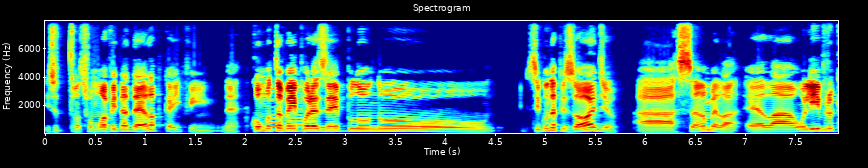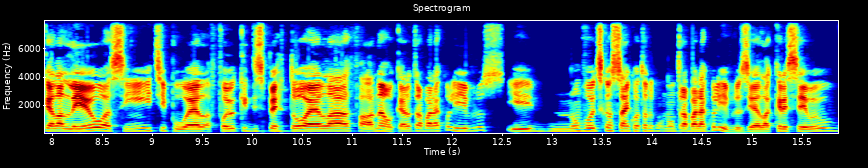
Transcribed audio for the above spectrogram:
Isso transformou a vida dela, porque, enfim, né. Como também, Uhum. por exemplo, no segundo episódio, a Samela, ela, um livro que ela leu, assim, e, tipo, ela foi o que despertou ela a falar, não, eu quero trabalhar com livros e não vou descansar enquanto eu não, não trabalhar com livros. E ela cresceu,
